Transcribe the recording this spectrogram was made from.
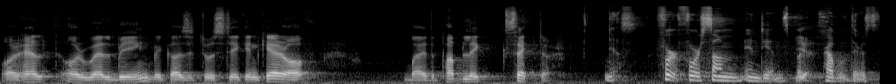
or health or well-being because it was taken care of by the public sector. Yes, for, for some Indians, but Yes. probably there's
